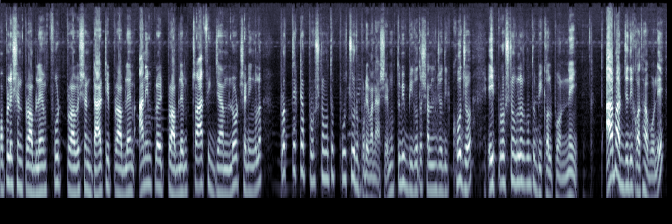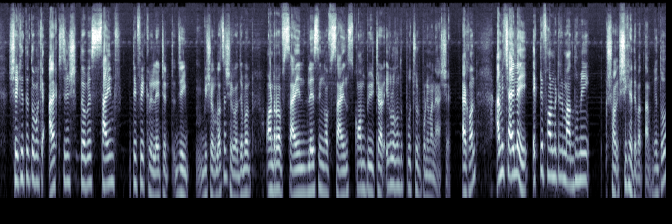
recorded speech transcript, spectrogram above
population problem food provision dirty problem unemployed problem traffic jam load শেডিংগুলো প্রত্যেকটা প্রশ্ন কিন্তু প্রচুর পরিমাণে আসে এবং তুমি বিগত সালে যদি খোঁজো, এই প্রশ্নগুলোর কিন্তু বিকল্প নেই। আবার যদি কথা বলি, সেক্ষেত্রে তোমাকে আরেকটা জিনিস শিখতে হবে সাইন্টিফিক রিলেটেড যেই বিষয়গুলো আছে সেগুলো, যেমন wonder of sign blessing of science computer এগুলো কিন্তু প্রচুর পরিমাণে আসে। এখন, আমি চাইলেই একটি ফরম্যাটের মাধ্যমেই শিখাতে পারতাম। কিন্তু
